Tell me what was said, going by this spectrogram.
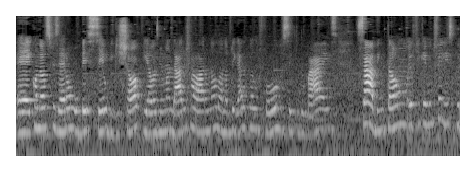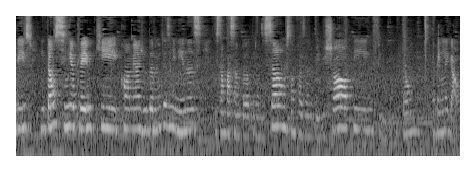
É, quando elas fizeram o BC, o Big Shop, elas me mandaram e falaram, Nolana, obrigada pela força e tudo mais. Sabe? Então eu fiquei muito feliz por isso. Então sim, eu creio que com a minha ajuda muitas meninas estão passando pela transição, estão fazendo Big Shop, enfim. Então é bem legal.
